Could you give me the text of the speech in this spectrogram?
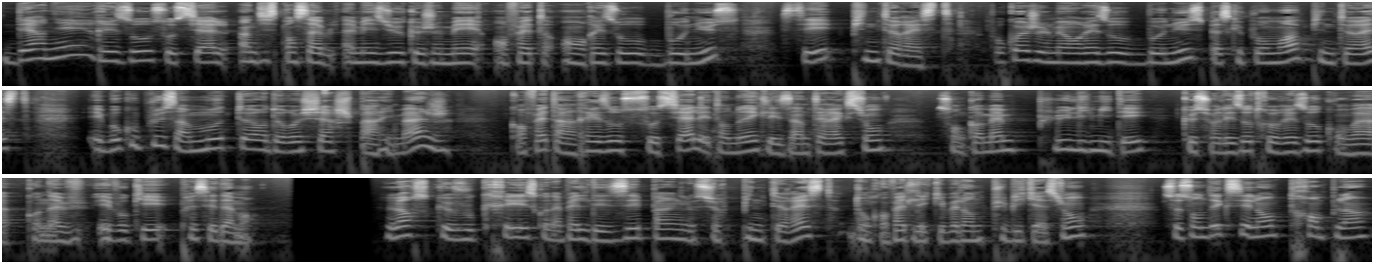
Dernier réseau social indispensable à mes yeux que je mets en fait en réseau bonus, c'est Pinterest. Pourquoi je le mets en réseau bonus? Parce que pour moi, Pinterest est beaucoup plus un moteur de recherche par image qu'en fait un réseau social, étant donné que les interactions sont quand même plus limitées que sur les autres réseaux qu'on a évoqués précédemment. Lorsque vous créez ce qu'on appelle des épingles sur Pinterest, donc en fait l'équivalent de publication, ce sont d'excellents tremplins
